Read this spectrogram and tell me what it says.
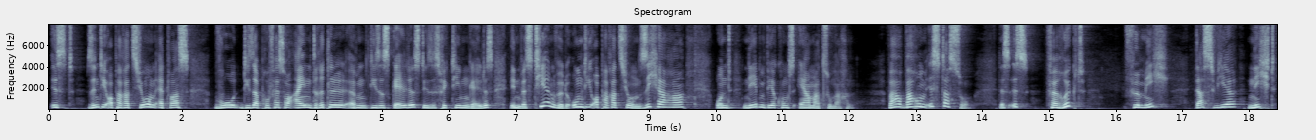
ist, sind die Operationen etwas, wo dieser Professor ein Drittel ähm, dieses Geldes, dieses fiktiven Geldes, investieren würde, um die Operation sicherer und nebenwirkungsärmer zu machen. War, warum ist das so? Das ist verrückt für mich, dass wir nicht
